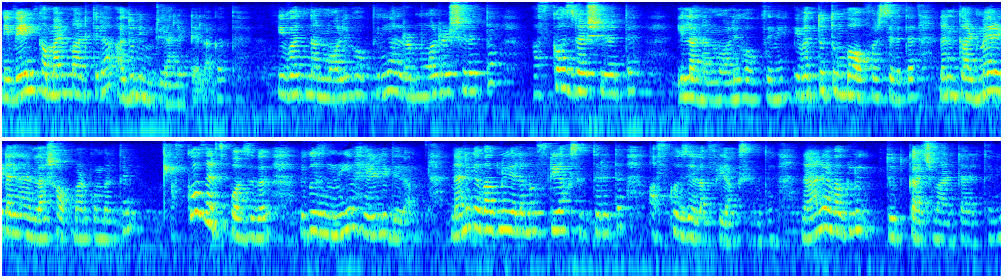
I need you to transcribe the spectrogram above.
ನೀವೇನು ಕಮ್ಯಾಂಡ್ ಮಾಡ್ತೀರಾ, ಅದು ನಿಮ್ಮ ರಿಯಾಲಿಟಿಯಲ್ಲಿ ಆಗುತ್ತೆ. ಇವತ್ತು ನಾನು ಮಾಲಿಗೆ ಹೋಗ್ತೀನಿ, ಅಲ್ಲಿ ಮಾಲ್ ರಶ್ ಇರುತ್ತೆ ಅಫ್ಕೋರ್ಸ್ ರಶ್ ಇರುತ್ತೆ. ಇಲ್ಲ, ನಾನು ಮಾಲಿಗೆ ಹೋಗ್ತೀನಿ. ಇವತ್ತು ತುಂಬ ಆಫರ್ಸ್ ಇರುತ್ತೆ. ನಾನು ಕಡಿಮೆ ರೇಟಲ್ಲಿ ನಾನೆಲ್ಲ ಶಾಪ್ ಮಾಡ್ಕೊಂಡು ಬರ್ತೀನಿ. ಅಫ್ಕೋರ್ಸ್ ದಟ್ಸ್ ಪಾಸಿಬಲ್ ಬಿಕಾಸ್ ನೀವು ಹೇಳಿದ್ದೀರಾ, ನನಗೆ ಯಾವಾಗಲೂ ಎಲ್ಲನೂ ಫ್ರೀಯಾಗಿ ಸಿಗ್ತಿರುತ್ತೆ. ಅಫ್ಕೋರ್ಸ್ ಎಲ್ಲ ಫ್ರೀಯಾಗಿ ಸಿಗುತ್ತೆ. ನಾನು ಯಾವಾಗಲೂ ದುಡ್ಡು ಖರ್ಚು ಮಾಡ್ತಾ ಇರ್ತೀನಿ.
